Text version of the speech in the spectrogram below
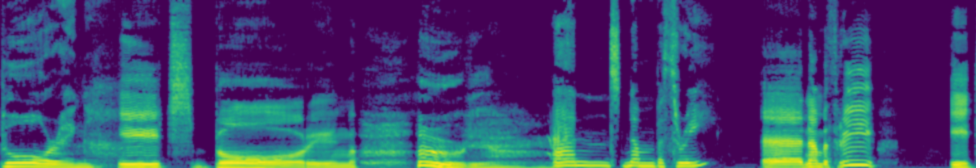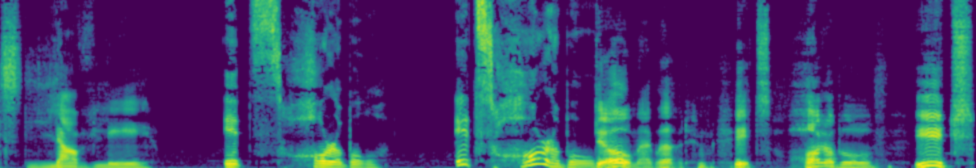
boring. It's boring. Oh dear. And number three? Uh, number three, it's lovely. It's horrible. It's horrible. Oh, my word. It's horrible. It's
